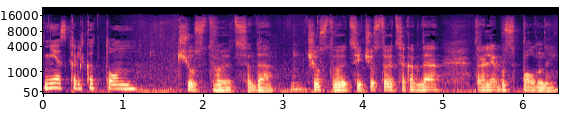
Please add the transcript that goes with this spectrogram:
несколько тонн Чувствуется, да. Чувствуется. И чувствуется, когда троллейбус полный.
